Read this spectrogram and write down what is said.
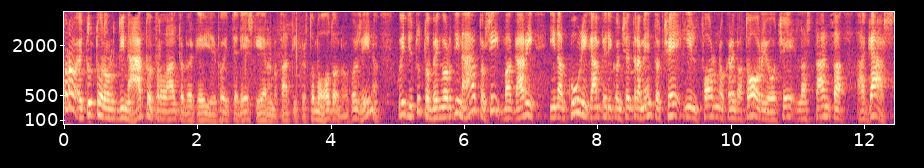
però è tutto ordinato tra l'altro perché poi i tedeschi erano fatti in questo modo, no? così, no? quindi tutto ben ordinato, sì, magari in alcuni campi di concentramento c'è il forno crematorio, c'è la stanza a gas,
